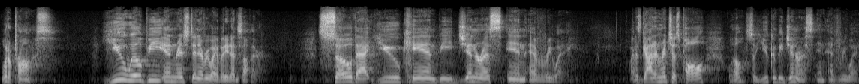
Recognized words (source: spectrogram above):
What a promise. You will be enriched in every way, but he doesn't stop there. So that you can be generous in every way. Why does God enrich us, Paul? Well, so you can be generous in every way.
